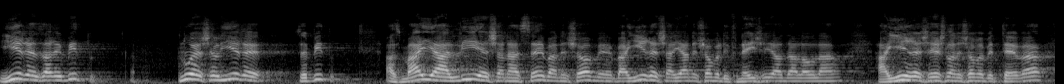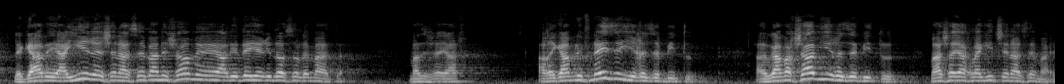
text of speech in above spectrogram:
יירא זה הרי ביטל. תנועה של יירא זה ביטל. אז מה יהיה העלייה שנעשה בנשום, ביירא שהיה נשום לפני שירדה לעולם, היירא שיש לנשום בטבע, לגבי היירא שנעשה בנשום על ידי ירידוסו למטה. מה זה שייך? הרי גם לפני זה יירא זה ביטל. אבל גם עכשיו יירא זה ביטל. מה שייך להגיד שנעשה מיילה?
